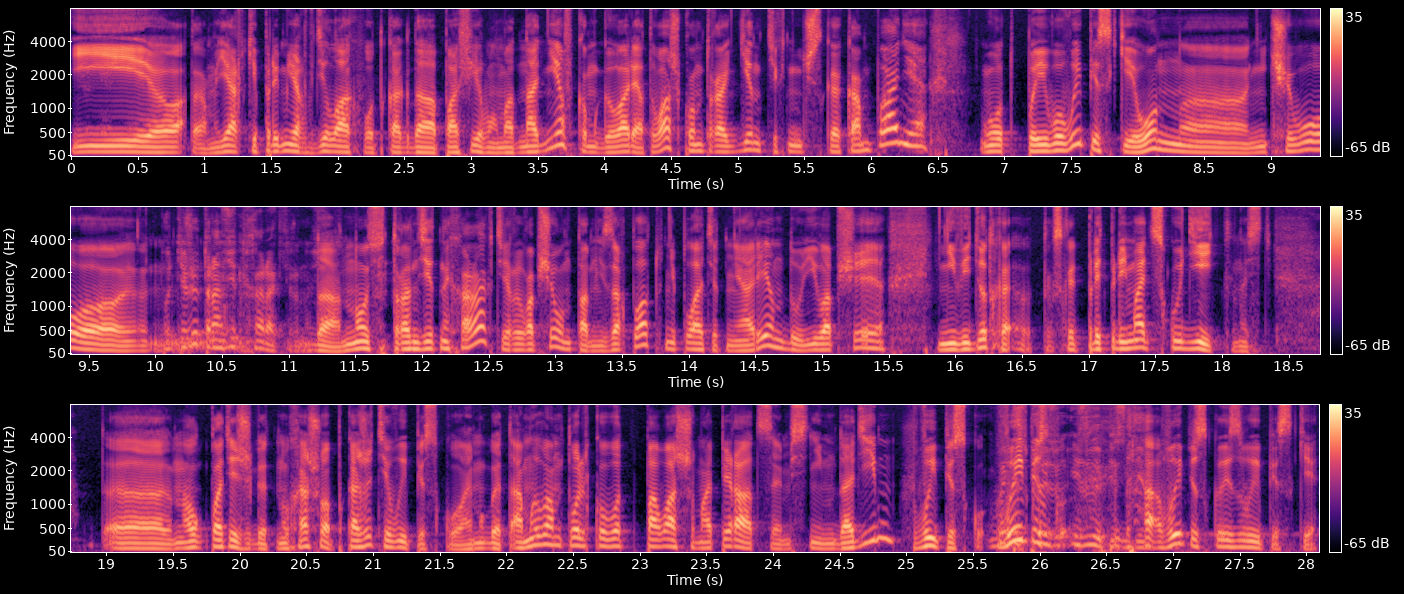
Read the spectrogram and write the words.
И э, там, яркий пример в делах, вот когда по фирмам-однодневкам говорят, ваш контрагент техническая компания, вот по его выписке он э, ничего... Э, Платежи транзитный характер. Значит. Да, носит транзитный характер, и вообще он там ни зарплату не платит, ни аренду, и вообще не ведет, так сказать, предпринимательскую деятельность э, налогоплательщик говорит, ну хорошо, а покажите выписку. А ему говорят, а мы вам только вот по вашим операциям с ним дадим выписку. Выписку, выписку из, из выписки. Да, выписку из выписки.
